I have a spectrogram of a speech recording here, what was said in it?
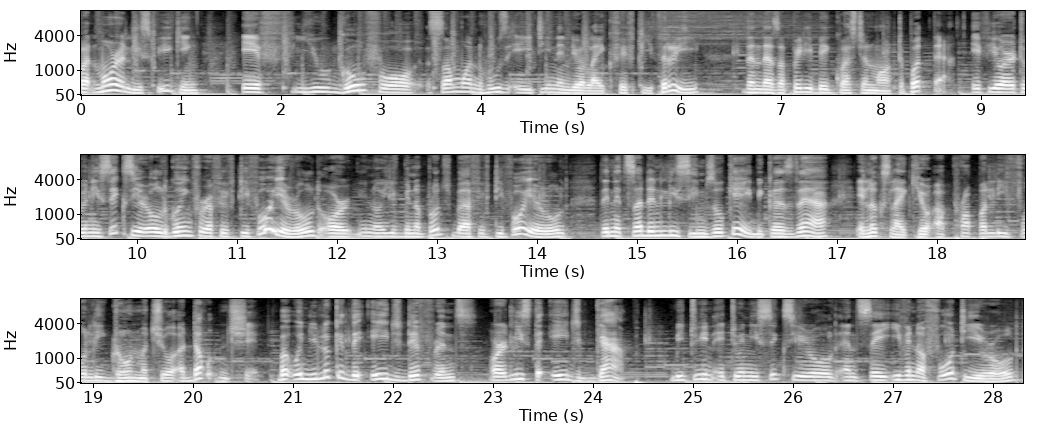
But morally speaking, if you go for someone who's 18 and you're like 53, then there's a pretty big question mark to put there. If you're a 26 year old going for a 54 year old, or you know, you've been approached by a 54 year old, then it suddenly seems okay because there it looks like you're a properly fully grown mature adult and shit. But when you look at the age difference, or at least the age gap between a 26 year old and say even a 40 year old,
